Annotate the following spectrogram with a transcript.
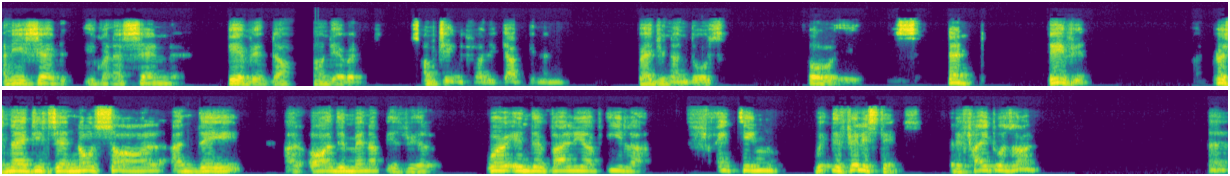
And he said, you're going to send David down there with something for the captain and brethren and those. So he sent David. Verse 19 said, No Saul and they and all the men of Israel were in the valley of Elah fighting with the Philistines. The fight was on. Uh,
